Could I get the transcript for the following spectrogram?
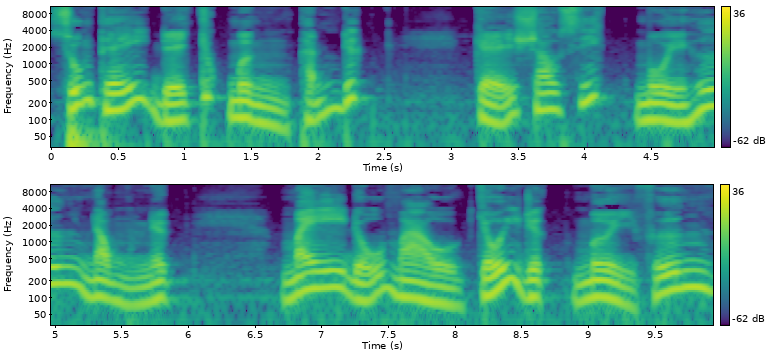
xuống thế để chúc mừng thánh đức. Kể sao xiết mùi hương nồng nực, mây đủ màu chối rực mười phương.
